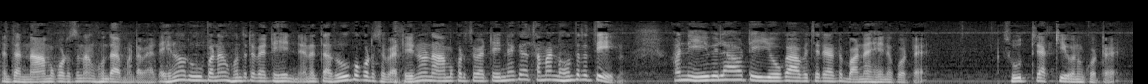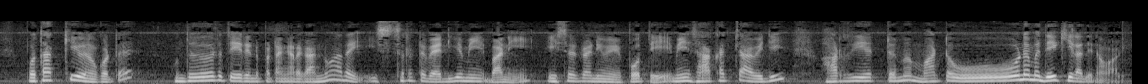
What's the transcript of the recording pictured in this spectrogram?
නැත්නම් නාම කොටස නම් හොඳයි මට වැටහෙනවා. රූප නම් හොඳට වැටහෙන්නේ නැහැ. නැත්නම් රූප කොටස වැටහෙනවා. නාම කොටස වැටහෙන්නේ නැහැ කියලා Tamanne හොඳට තේරෙනවා. අන්න ඒ වෙලාවට මේ යෝගාවචරයට බණ ඇහෙනකොට සූත්‍රයක් කියවනකොට පොතක් කියවනකොට හොඳට තේරෙන්න පටන් අර ගන්නවා අර ඉස්සරට වැඩිය මේ බණේ ඉස්සරට වැඩිය මේ පොතේ මේ සාකච්ඡාවේදී හරියටම මට ඕනම දේ කියලා දෙනවා වගේ.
